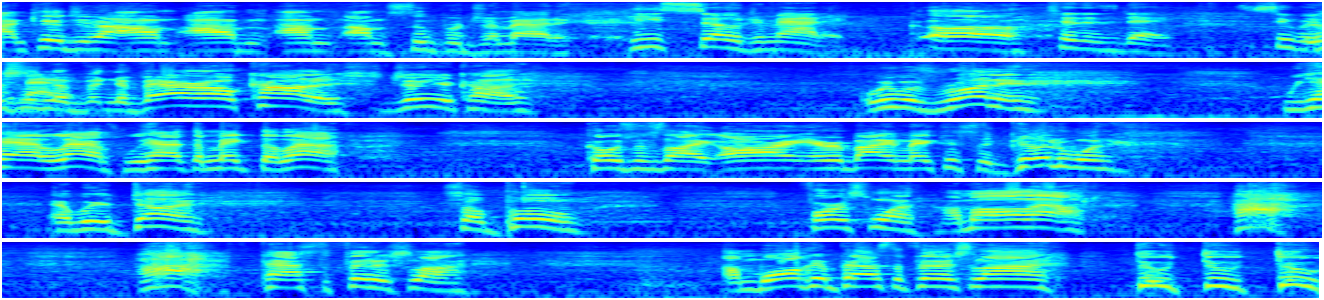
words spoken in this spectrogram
I kid you not, I'm, I'm, I'm, I'm super dramatic. He's so dramatic Uh, to this day. Super This was dramatic. Nav- Navarro College, junior college. We was running. We had laps. We had to make the lap. Coach was like, all right, everybody make this a good one. And we're done. So boom, first one, I'm all out. Ah, ah, past the finish line. I'm walking past the finish line, do, do, do.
